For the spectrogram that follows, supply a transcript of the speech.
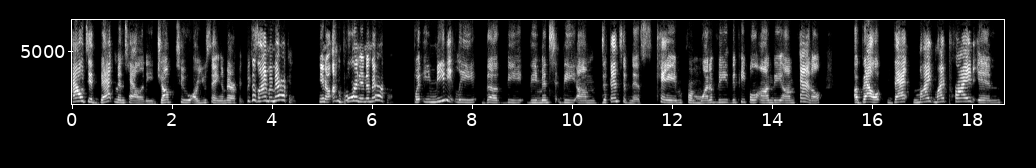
how did that mentality jump to are you saying American? Because I'm American. You know, I'm born in America. But immediately the the the the um, defensiveness came from one of the the people on the um, panel about that my my pride in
